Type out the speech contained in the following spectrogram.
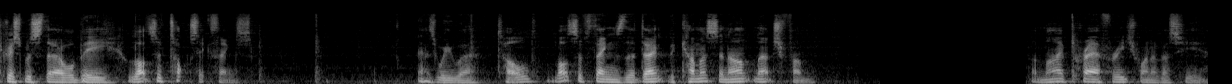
Christmas, there will be lots of toxic things, as we were told. Lots of things that don't become us and aren't much fun. But my prayer for each one of us here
